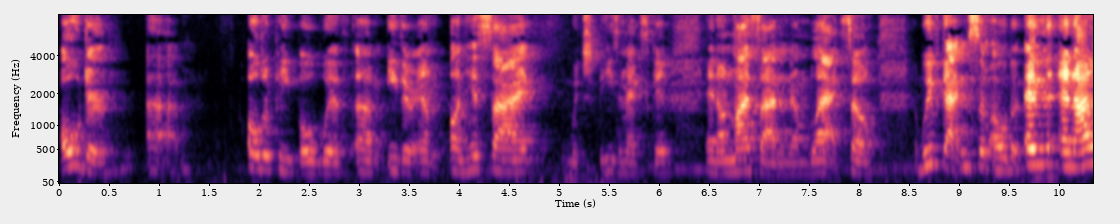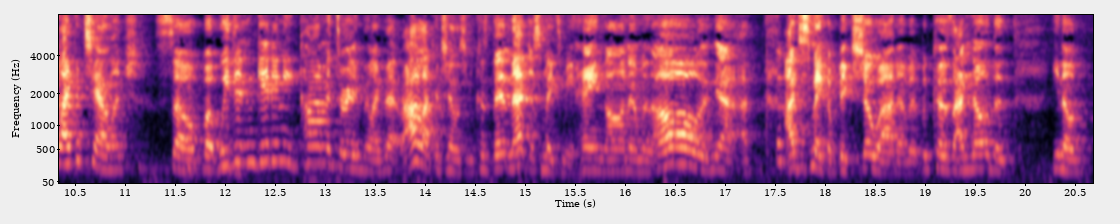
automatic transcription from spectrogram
older um older people with um, either um, on his side, which he's Mexican, and on my side, and I'm black. So we've gotten some older, and and I like a challenge. So, but we didn't get any comments or anything like that. I like a challenge because then that just makes me hang on him, and oh, and yeah, I, I just make a big show out of it because I know that you know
